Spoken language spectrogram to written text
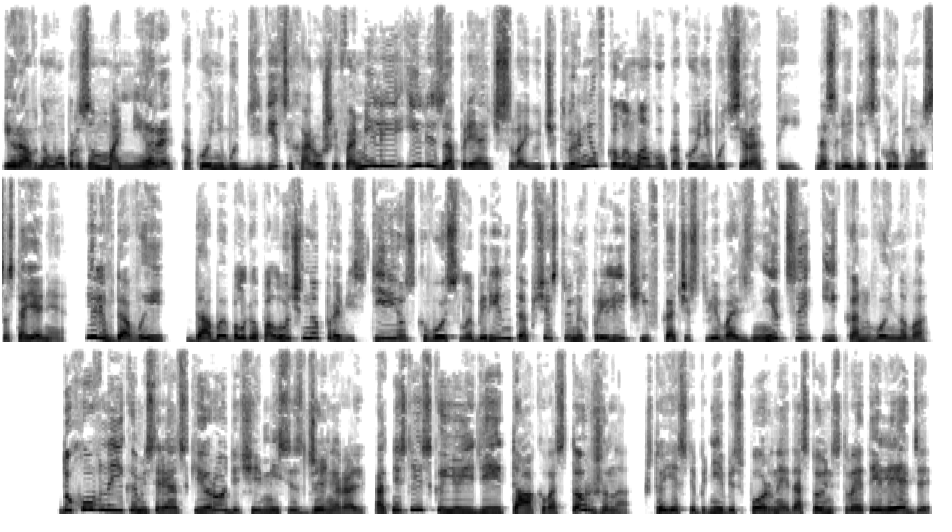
и равным образом манеры какой-нибудь девицы хорошей фамилии или запрячь свою четверню в колымагу какой-нибудь сироты, наследницы крупного состояния, или вдовы, дабы благополучно провести ее сквозь лабиринт общественных приличий в качестве возницы и конвойного. Духовные и комиссариатские родичи миссис Дженераль отнеслись к ее идее так восторженно, что если бы не бесспорные достоинства этой леди,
